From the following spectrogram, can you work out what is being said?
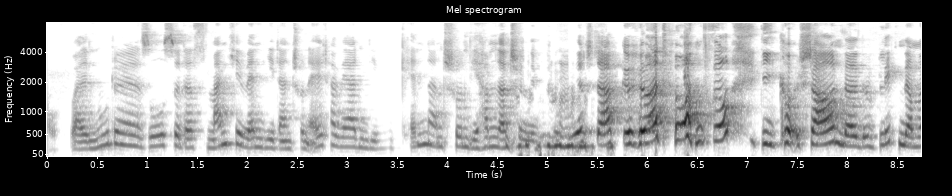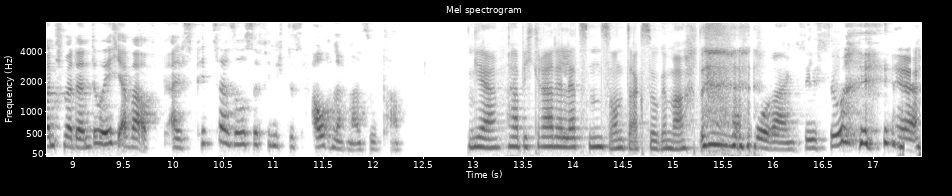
auf. Weil Nudelsoße, dass manche, wenn die dann schon älter werden, die kennen dann schon, die haben dann schon den Probierstab gehört und so, die schauen, da blicken da manchmal dann durch, aber auf, als Pizzasoße finde ich das auch nochmal super. Ja, habe ich gerade letzten Sonntag so gemacht. Hervorragend, siehst du? ja.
